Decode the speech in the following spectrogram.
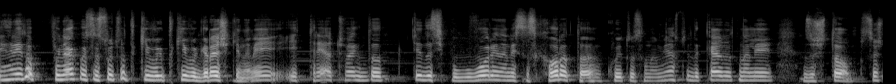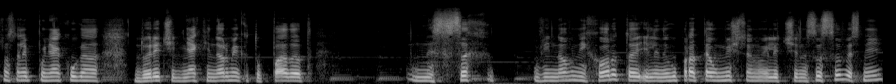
И нали, то понякога се случват такива, такива грешки, нали, и трябва човек да ти да си поговори нали, с хората, които са на място и да кажат нали, защо. Всъщност нали, понякога дори, че някакви норми като падат, не са виновни хората или не го правят те умишлено или че не са съвестни,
